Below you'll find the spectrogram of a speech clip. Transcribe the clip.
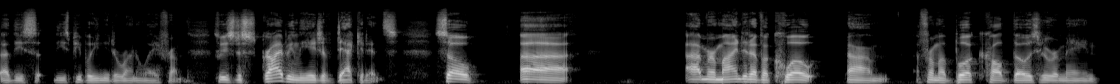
uh, these these people, you need to run away from. So he's describing the age of decadence. So uh, I'm reminded of a quote um, from a book called Those Who Remain.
